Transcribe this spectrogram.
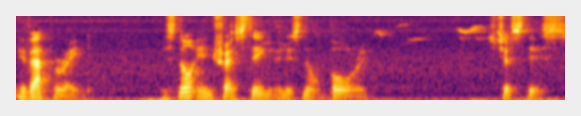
evaporate. It's not interesting and it's not boring. It's just this.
